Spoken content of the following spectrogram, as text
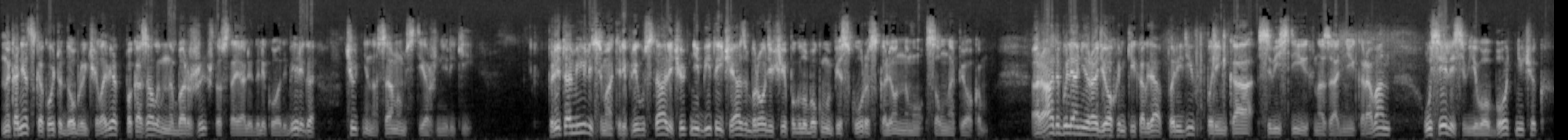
Наконец, какой-то добрый человек показал им на боржи, что стояли далеко от берега, чуть не на самом стержне реки. Притомились матери, приустали, чуть не битый час бродячие по глубокому песку, раскаленному солнопеком. Рады были они радехоньки, когда, порядив паренька свести их на задний караван, уселись в его ботничек,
